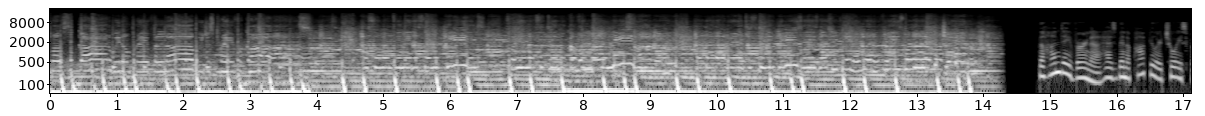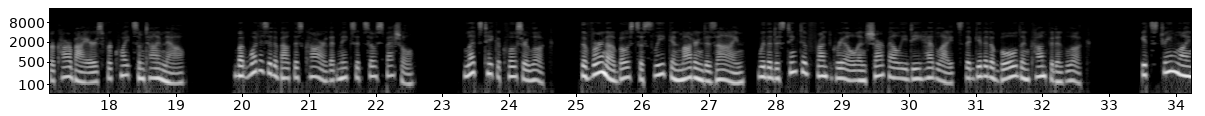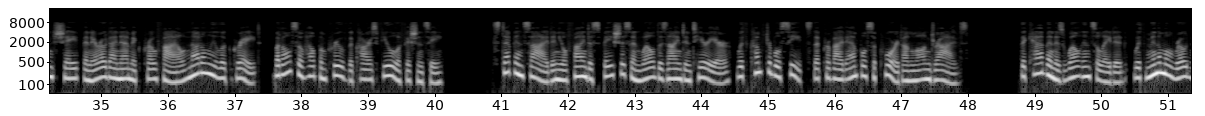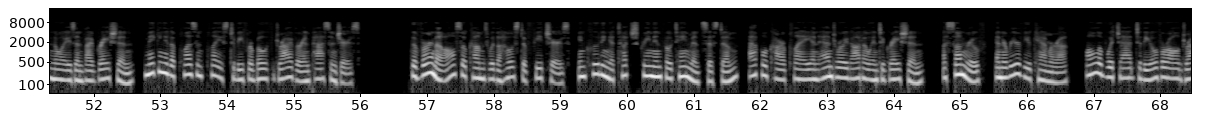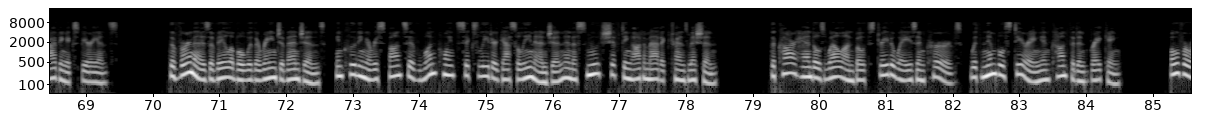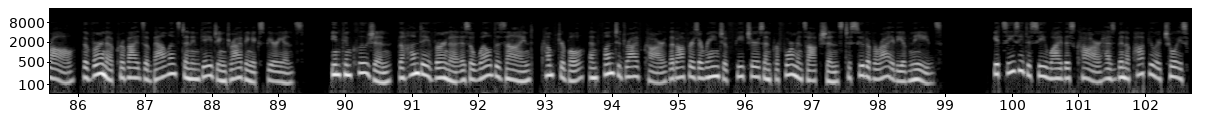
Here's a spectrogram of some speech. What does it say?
close to God. We don't pray for love, we just pray for cause. The Hyundai Verna has been a popular choice for car buyers for quite some time now. But what is it about this car that makes it so special? Let's take a closer look. The Verna boasts a sleek and modern design, with a distinctive front grille and sharp LED headlights that give it a bold and confident look. Its streamlined shape and aerodynamic profile not only look great, but also help improve the car's fuel efficiency. Step inside and you'll find a spacious and well-designed interior, with comfortable seats that provide ample support on long drives. The cabin is well insulated, with minimal road noise and vibration, making it a pleasant place to be for both driver and passengers. The Verna also comes with a host of features, including a touchscreen infotainment system, Apple CarPlay and Android Auto integration, a sunroof, and a rearview camera, all of which add to the overall driving experience. The Verna is available with a range of engines, including a responsive 1.6-liter gasoline engine and a smooth shifting automatic transmission. The car handles well on both straightaways and curves, with nimble steering and confident braking. Overall, the Verna provides a balanced and engaging driving experience. In conclusion, the Hyundai Verna is a well-designed, comfortable, and fun-to-drive car that offers a range of features and performance options to suit a variety of needs. It's easy to see why this car has been a popular choice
